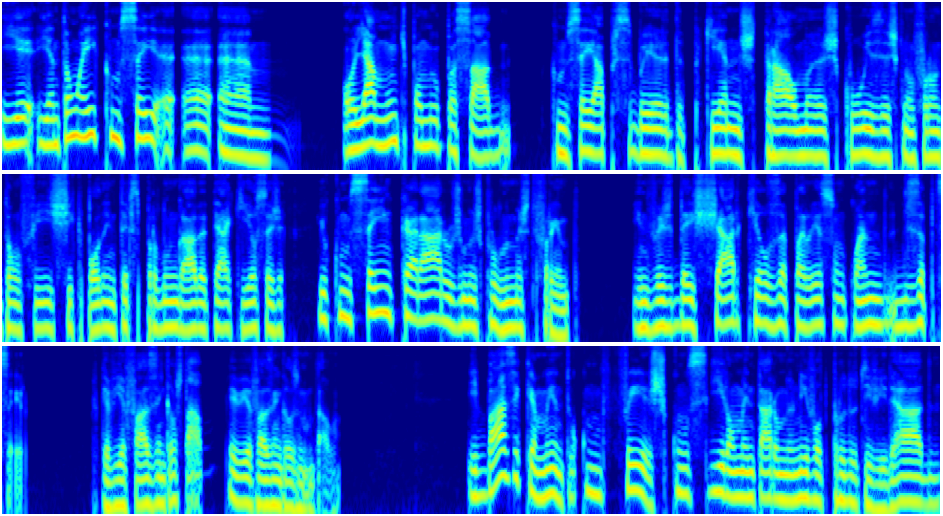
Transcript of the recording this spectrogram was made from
e, e então aí comecei a, a- a olhar muito para o meu passado, comecei a perceber de pequenos traumas, coisas que não foram tão fixe e que podem ter-se prolongado até aqui. Ou seja, eu comecei a encarar os meus problemas de frente, em vez de deixar que eles apareçam quando lhes apetecer. Porque havia fases em que eles estavam e havia fases em que eles não estavam. E basicamente o que me fez conseguir aumentar o meu nível de produtividade,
